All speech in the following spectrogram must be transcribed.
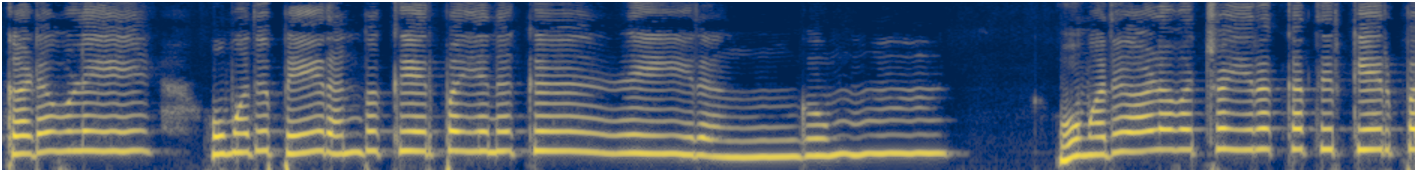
கடவுளே உமது பேரன்புக்கேற்ப எனக்கு இறங்கும். உமது அளவற்ற இரக்கத்திற்கேற்ப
